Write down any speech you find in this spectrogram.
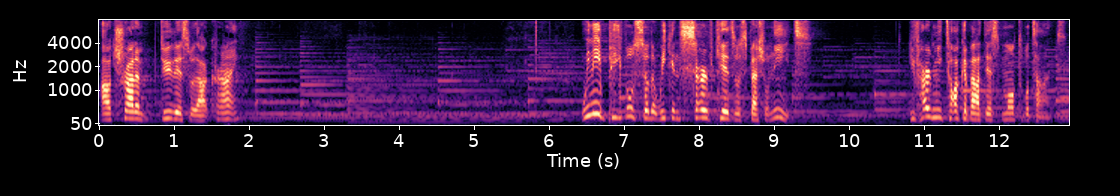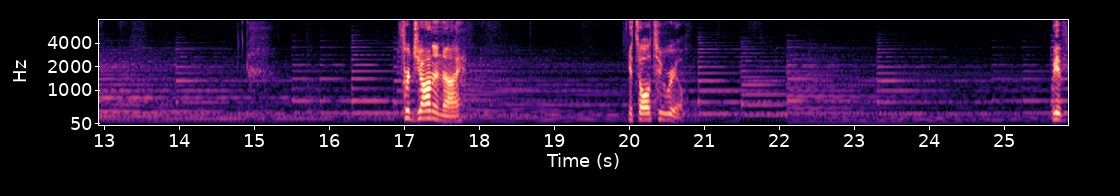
I'll try to do this without crying. We need people so that we can serve kids with special needs. You've heard me talk about this multiple times. For John and I, it's all too real. We have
